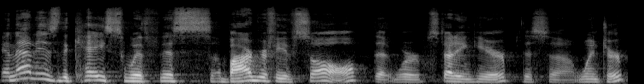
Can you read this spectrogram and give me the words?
And that is the case with this biography of Saul that we're studying here this uh, winter.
